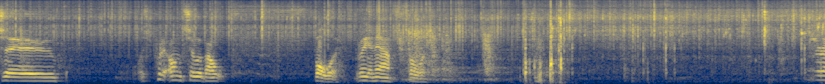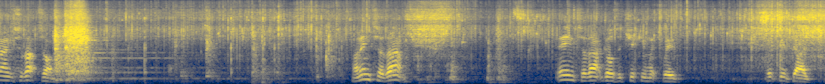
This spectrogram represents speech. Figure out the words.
to let's put it on to about four, three and a half, four. Right, so that's on. And into that, into that goes the chicken which we've which we've diced.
